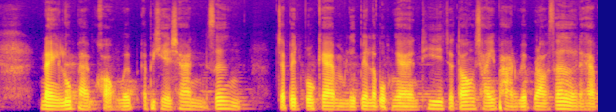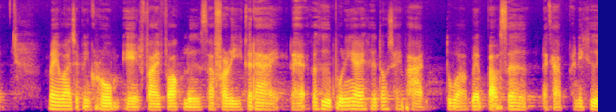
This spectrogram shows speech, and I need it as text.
1. ในรูปแบบของเว็บแอปพลิเคชัน ซึ่งจะเป็นโปรแกรมหรือเป็นระบบงานที่จะต้องใช้ผ่านเว็บเบราว์เซอร์นะครับ ไม่ว่าจะเป็น Chrome, Edge, Firefox หรือ Safari ก็ได้นะครับก็คือพูดง่ายๆคือต้องใช้ผ่าน ตัวเว็บเบราว์เซอร์นะครับ อันนี้คือ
